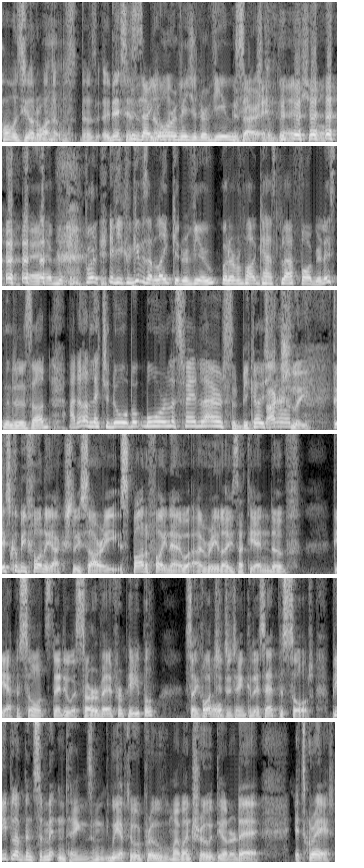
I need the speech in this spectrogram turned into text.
what was the other one that was? That was this is This is our no, Eurovision review This is our- section of the show. um, but if you could give us a like and review, whatever podcast platform you're listening to this on, and I'll let you know about more or less Sven Larsen because Shaun- Actually, this could be funny. Actually, sorry, Spotify now. I realise at the end of the episodes they do a survey for people. It's like, what Oh. did you think of this episode? People have been submitting things, and we have to approve them. I went through it the other day. It's great.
